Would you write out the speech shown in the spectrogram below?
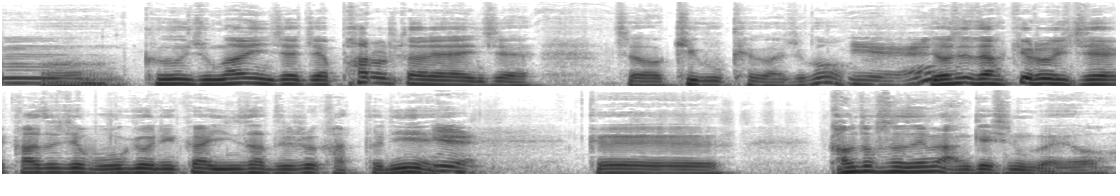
음. 어, 그 중간에 이제 이제 8월달에 이제 저 귀국해가지고 예. 연세대학교로 이제 가서 이제 모교니까 인사드리러 갔더니 예. 그 감독 선생님이 안 계시는 거예요.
